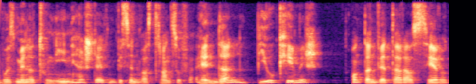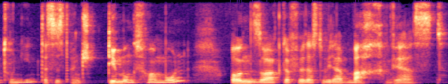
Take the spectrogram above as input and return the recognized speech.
wo es Melatonin herstellt, ein bisschen was dran zu verändern, biochemisch. und dann wird daraus Serotonin. Das ist ein Stimmungshormon und sorgt dafür, dass du wieder wach wirst.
